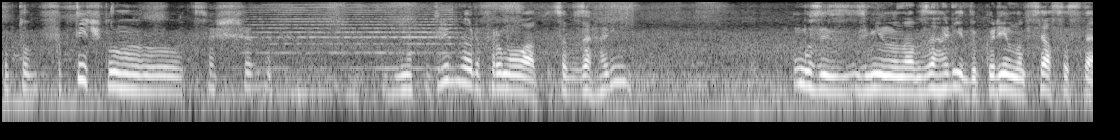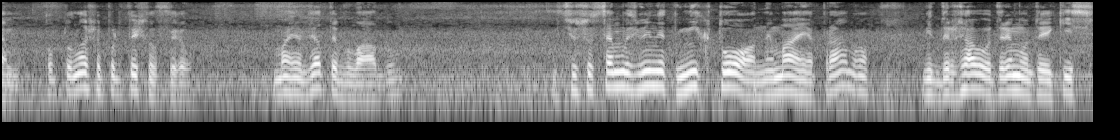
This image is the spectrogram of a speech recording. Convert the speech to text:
Тобто фактично це ж не потрібно реформувати, це взагалі мусить змінена взагалі докорінна вся система. Тобто наша політична сила має взяти владу. І цю систему змінити ніхто не має права від держави отримувати якісь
